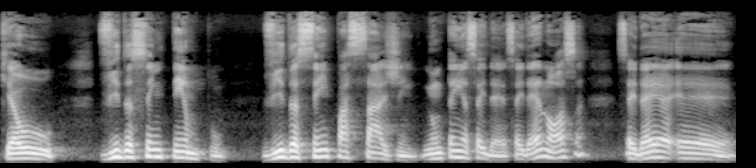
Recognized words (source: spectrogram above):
que é o vida sem tempo, vida sem passagem. Não tem essa ideia. Essa ideia é nossa, essa ideia é,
